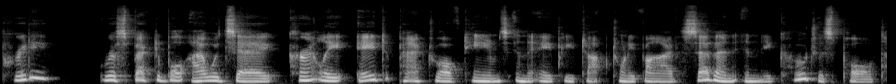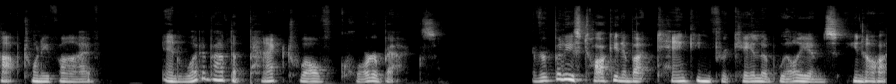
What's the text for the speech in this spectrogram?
Pretty respectable, I would say. Currently, eight Pac 12 teams in the AP top 25, seven in the coaches poll top 25. And what about the Pac 12 quarterbacks? Everybody's talking about tanking for Caleb Williams. You know,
